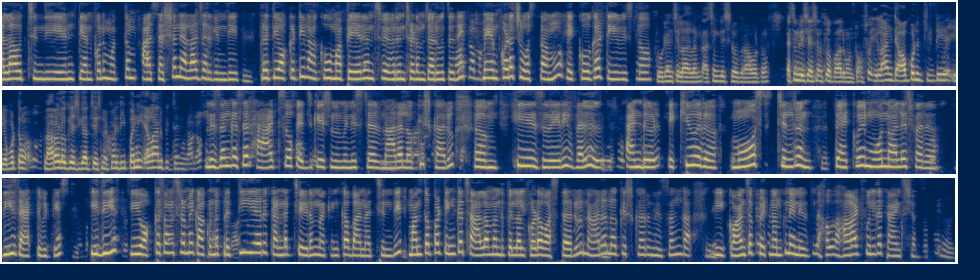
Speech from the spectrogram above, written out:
ఎలా వచ్చింది ఏంటి అనుకొని మొత్తం ఆ సెషన్ ఎలా జరిగింది ప్రతి ఒక్కటి నాకు మా పేరెంట్స్ వివరించడం జరుగుతుంది. మేము కూడా చూస్తాము ఎక్కువగా టీవీస్లో స్టూడెంట్స్ ఇలా అసెంబ్లీస్ లోకి రావడం అసెంబ్లీ సెషన్స్లో పాల్గొనటం. సో ఇలాంటి ఆపర్చునిటీ ఇవ్వటం నారా లోకేష్ గారు చేసినటువంటి ఈ పని ఎలా అనిపించింది? నిజంగా sir hats off education minister Nara Lokesh garu. He is very well and acquire most children to acquire more knowledge for these activities ఇది ఈ ఒక్క సంవత్సరమే కాకుండా ప్రతి ఇయర్ కండక్ట్ చేయడం నాకు ఇంకా బాగా నచ్చింది. మనతో పాటు ఇంకా చాలా మంది పిల్లలు కూడా వస్తారు. నారా లోకేష్ గారు నిజంగా ఈ కాన్సెప్ట్ పెట్టినందుకు నేను హార్ట్ఫుల్గా థ్యాంక్స్ చెప్తాను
